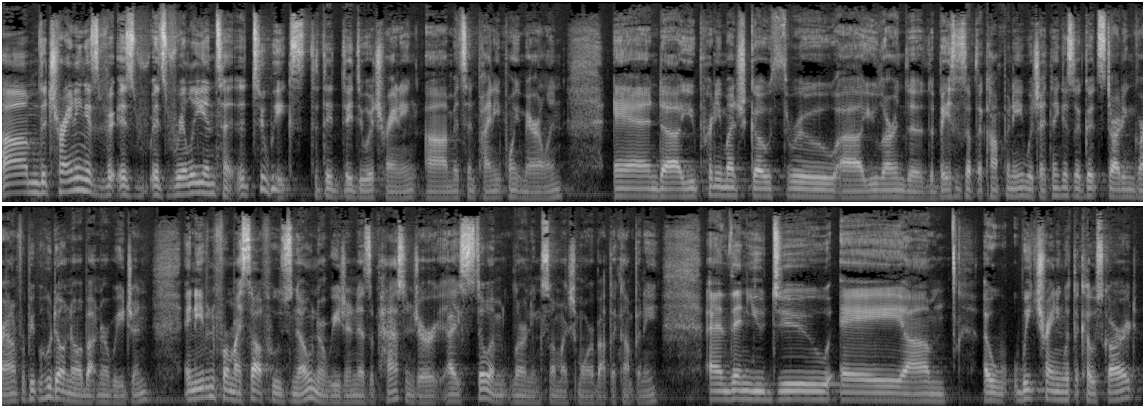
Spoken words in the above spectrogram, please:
Um, the training is is it's really intense. Two weeks that they, they do a training. Um, it's in Piney Point, Maryland, and uh, you pretty much go through. Uh, you learn the the basics of the company, which I think is a good starting ground for people who don't know about Norwegian, and even for myself, who's known Norwegian as a passenger, I still am learning so much more about the company. And then you do a um, a week training with the Coast Guard.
